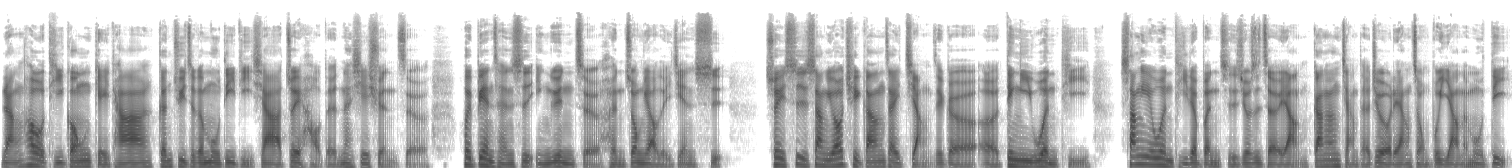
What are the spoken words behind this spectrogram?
然后提供给他根据这个目的底下最好的那些选择，会变成是营运者很重要的一件事。所以事实上，Yochi 刚刚在讲这个呃定义问题、商业问题的本质就是这样。刚刚讲的就有两种不一样的目的，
